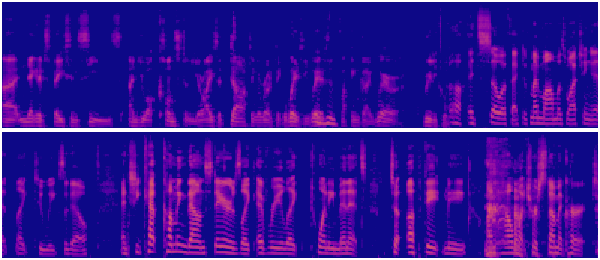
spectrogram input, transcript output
uh, negative space in scenes, and you are constantly your eyes are darting around, thinking, "Where is he? Where's Mm-hmm. the fucking guy? Where?" Really cool. Oh, it's so effective. My mom was watching it like two weeks ago, and she kept coming downstairs like every like twenty minutes to update me on how much her stomach hurt.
